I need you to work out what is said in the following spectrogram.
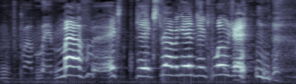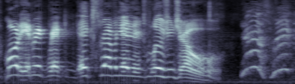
uh, math ex- extravagant explosion. Morty and Rick Rick extravagant explosion show. Yes, Rick.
